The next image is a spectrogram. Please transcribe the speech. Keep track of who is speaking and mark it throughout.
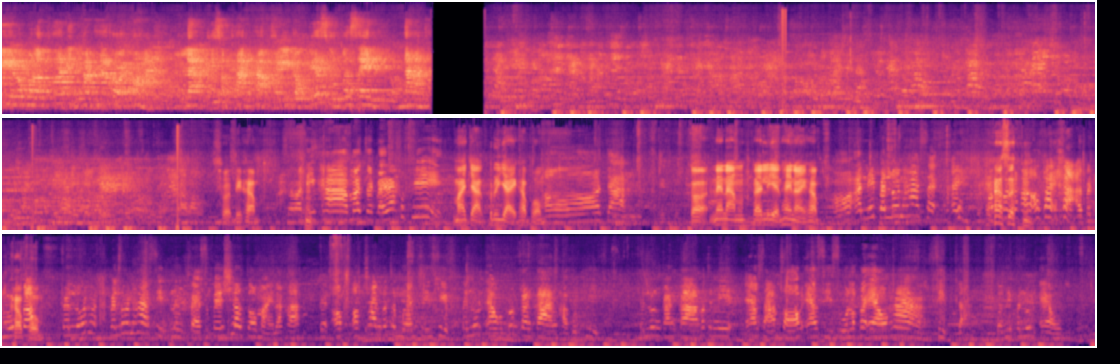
Speaker 1: ปีรวมมูลค่า 1,500 บาท และที่
Speaker 2: สำ
Speaker 1: คัญค่ะฟรีดอกเบี้ย0%นาน
Speaker 2: สวัสดีครับ
Speaker 3: สวัสดีค่ะ มาจากไหนนะครับพี่
Speaker 2: มาจากปรือใหญ่ครับผม
Speaker 3: อ๋อจ้ะ
Speaker 2: ก็แนะนำรายละเอียดให้หน่อยครับ
Speaker 3: อ๋อ อันนี้เป็นรุ่นห้าแสนไอ้ยขอโทษ
Speaker 2: น
Speaker 3: เอาไปขาะเป็นมุก
Speaker 2: ครับผม
Speaker 3: รุ่นเป็นรุ่น 50 18สเปเชียลตัวใหม่นะคะ เป็นออปชั่นก็จะเหมือน 40 เป็นรุ่น L รุ่นกลางๆ ค่ะคุณพี่ เป็นรุ่นกลางๆ ก็จะมี L 3 2 L 4 0แล้วก็ L 5 0จ้ะตัวนี้เป็นรุ่น L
